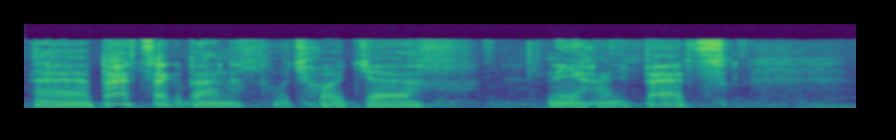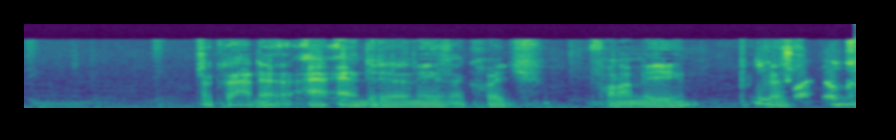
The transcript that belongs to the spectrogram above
eh, percekben, úgyhogy eh, néhány perc. Csak rád Endrére nézek, hogy valami Köz... vagyok,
